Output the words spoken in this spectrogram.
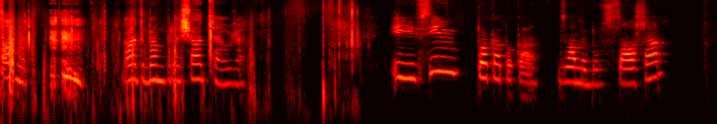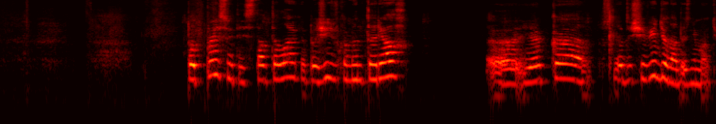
Ладно, давайте будемо прощатися вже. І всім пока-пока. З вами був Саша. Підписуйтесь, ставте лайки, пишіть в коментарях, е, яке слідуще відео треба знімати.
